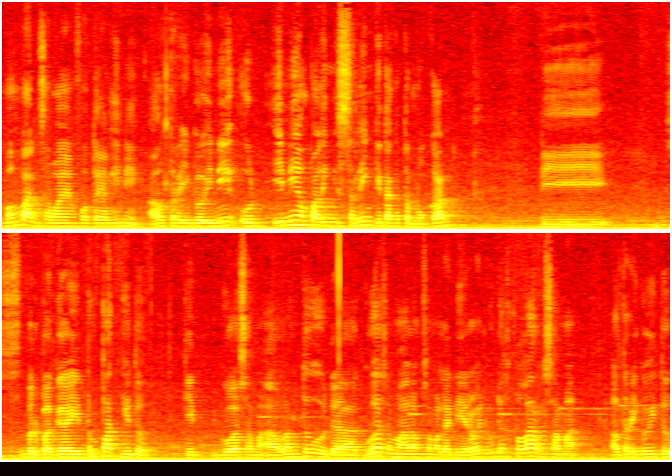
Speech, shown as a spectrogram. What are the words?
mempan sama yang foto yang ini. Alter ego ini ini yang paling sering kita ketemukan di berbagai tempat gitu. Gua sama Alam tuh udah gua sama Alam sama Lady Heroine udah kelar sama alter ego itu.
